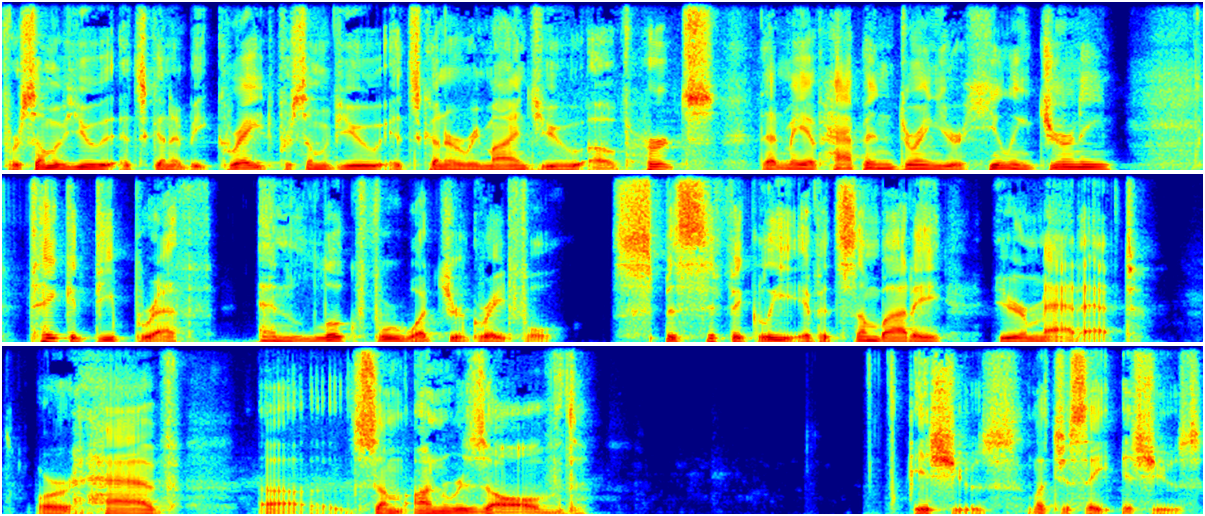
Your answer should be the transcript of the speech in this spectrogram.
For some of you, it's going to be great. For some of you, it's going to remind you of hurts that may have happened during your healing journey. Take a deep breath and look for what you're grateful, specifically if it's somebody you're mad at or have uh, some unresolved issues. Let's just say issues,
